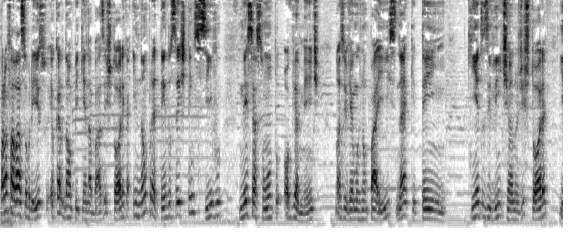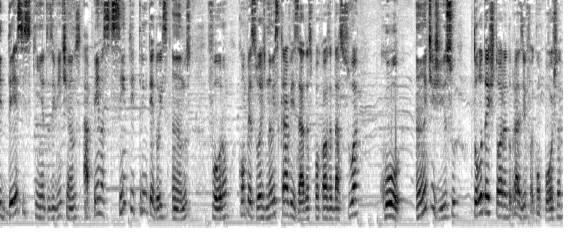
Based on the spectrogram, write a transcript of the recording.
Para falar sobre isso, eu quero dar uma pequena base histórica e não pretendo ser extensivo nesse assunto, obviamente. Nós vivemos num país né, que tem 520 anos de história e desses 520 anos, apenas 132 anos foram com pessoas não escravizadas por causa da sua cor. Antes disso, toda a história do Brasil foi composta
